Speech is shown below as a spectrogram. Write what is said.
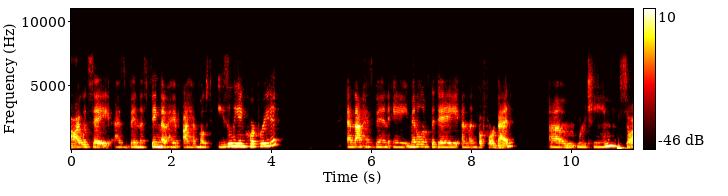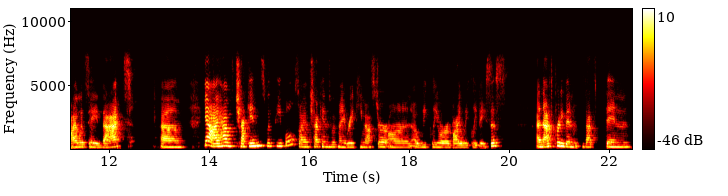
I would say has been the thing that I have, I have most easily incorporated. And that has been a middle of the day and then before bed um, routine. So I would say that. Um, yeah, I have check ins with people. So I have check ins with my Reiki master on a weekly or a bi weekly basis. And that's pretty been, that's been,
